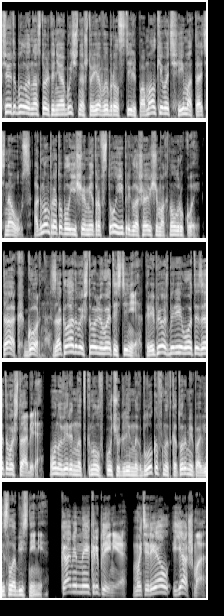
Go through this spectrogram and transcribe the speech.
Все это было настолько необычно, что я выбрал стиль помалкивать и мотать на ус. А протопал еще метров сто и приглашающе махнул рукой. «Так, Горн, закладывай штольню в этой стене. Крепеж бери вот из этого штабеля». Он уверенно ткнул в кучу длинных блоков, над которыми повисло объяснение. Каменные крепления. Материал – яшма.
